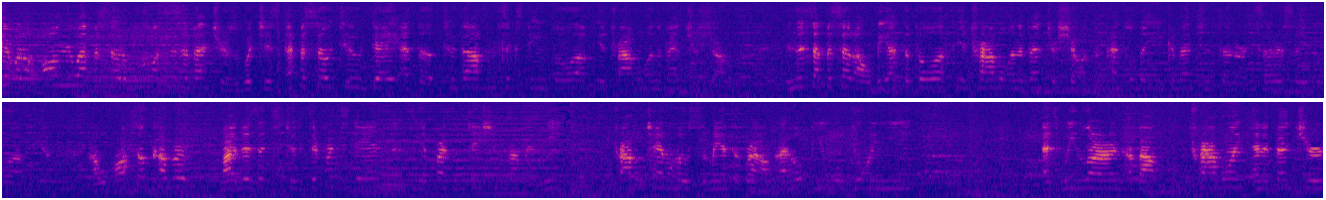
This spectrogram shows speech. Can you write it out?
Here with an all-new episode of Lewis's Adventures, which is episode 2 day at the 2016 Philadelphia Travel and Adventure Show. In this episode, I will be at the Philadelphia Travel and Adventure Show at the Pennsylvania Convention Center in Center City, Philadelphia. I will also cover my visits to the different stands and see a presentation from and meet Travel Channel host Samantha Brown. I hope you will join me as we learn about traveling and adventures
